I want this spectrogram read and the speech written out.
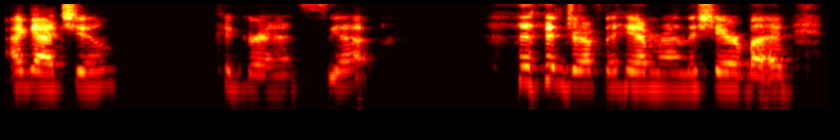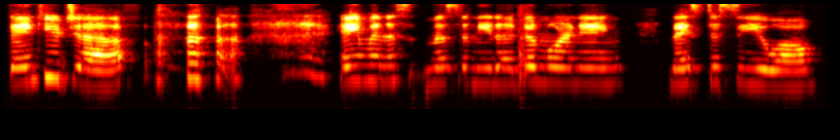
I got you. Congrats. Yeah. Drop the hammer on the share button. Thank you, Jeff. hey, Miss, Anita. Good morning. Nice to see you all.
